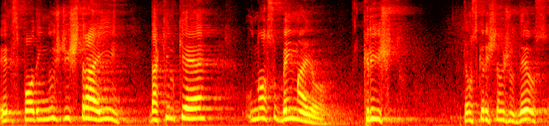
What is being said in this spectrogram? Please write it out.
eles podem nos distrair daquilo que é o nosso bem maior, Cristo. Então, os cristãos judeus,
